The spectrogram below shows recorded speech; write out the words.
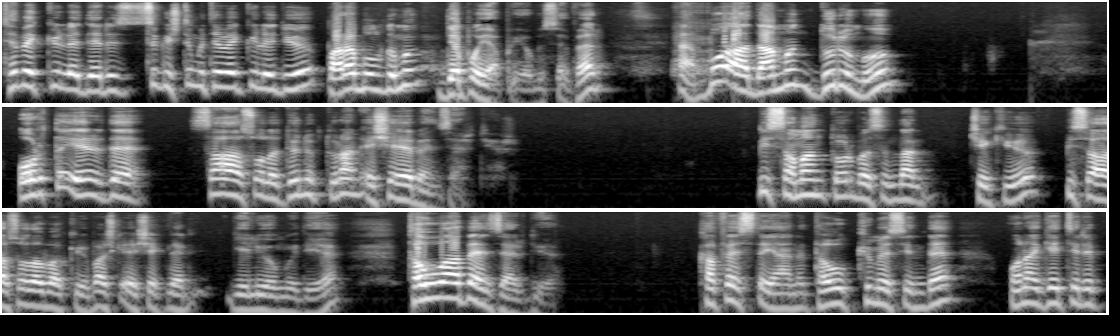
tevekkül ederiz. Sıkıştı mı tevekkül ediyor. Para buldu mu depo yapıyor bu sefer. Ha, bu adamın durumu orta yerde sağa sola dönüp duran eşeğe benzer diyor. Bir saman torbasından çekiyor, bir sağa sola bakıyor. Başka eşekler geliyor mu diye. Tavuğa benzer diyor kafeste yani tavuk kümesinde ona getirip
